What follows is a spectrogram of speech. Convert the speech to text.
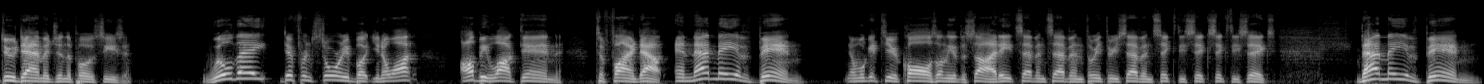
do damage in the postseason. Will they? Different story, but you know what? I'll be locked in to find out. And that may have been, and we'll get to your calls on the other side 877 337 6666. That may have been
